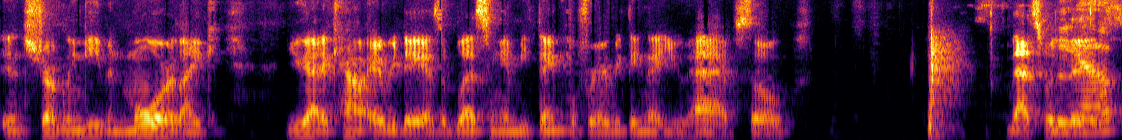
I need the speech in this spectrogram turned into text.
and struggling even more, like you got to count every day as a blessing and be thankful for everything that you have. So that's what it yep, is.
